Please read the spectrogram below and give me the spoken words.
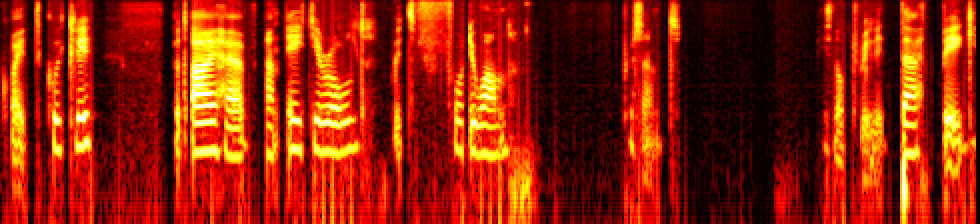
quite quickly. But I have an 8 year old with 41%. He's not really that big,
